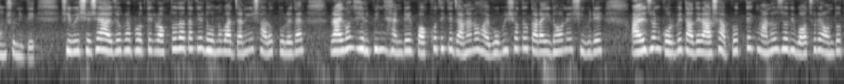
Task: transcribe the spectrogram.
অংশ নিতে। শিবির শেষে আয়োজকরা প্রত্যেক রক্তদাতাকে ধন্যবাদ জানিয়ে স্মারক তুলে দেন। রায়গঞ্জ হেল্পিং হ্যান্ডের পক্ষ থেকে জানানো হয়, ভবিষ্যতেও তারা এই ধরনের শিবিরের আয়োজন করবে। তাদের আশা, প্রত্যেক মানুষ যদি বছরে অন্তত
